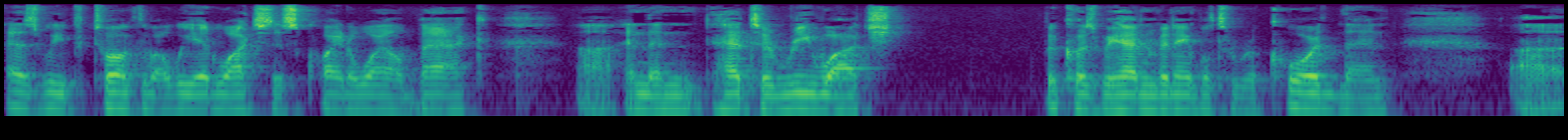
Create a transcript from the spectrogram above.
as we've talked about, we had watched this quite a while back, uh, and then had to rewatch because we hadn't been able to record then. Uh,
